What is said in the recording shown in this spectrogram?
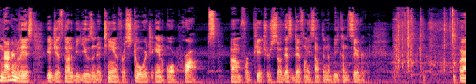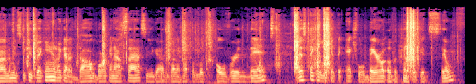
not unless you're just going to be using the tin for storage and or props um, for pictures. So that's definitely something to be considered. Uh, let me stick this back in. I got a dog barking outside, so you guys are going to have to look over that. Let's take a look at the actual barrel of the pencil itself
